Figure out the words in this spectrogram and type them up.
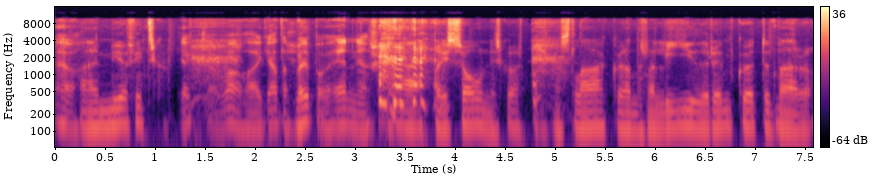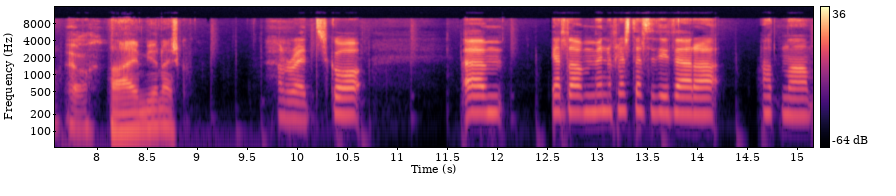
Já. það er mjög fínt sko Gekkja, vá, það er ekki hægt að hlaupa við enni sko. það er bara í sóni sko, svona slakur, svona líður um göturnar og Já. það er mjög næ sko Alright, sko um, ég held að munum flest eftir því þegar að hérna,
